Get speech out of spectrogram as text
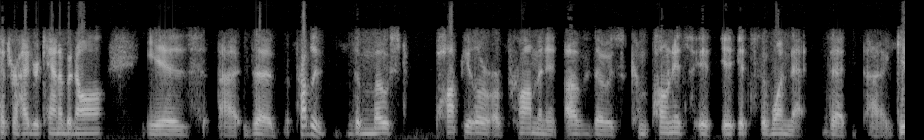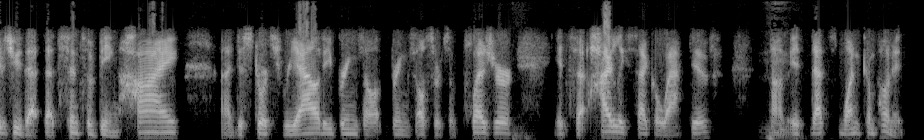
tetrahydrocannabinol, is uh, the probably the most popular or prominent of those components. It, it, it's the one that that uh, gives you that that sense of being high, uh, distorts reality, brings all brings all sorts of pleasure. It's uh, highly psychoactive. Mm-hmm. Um, it, that's one component,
